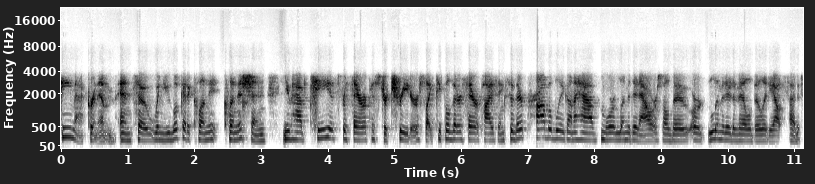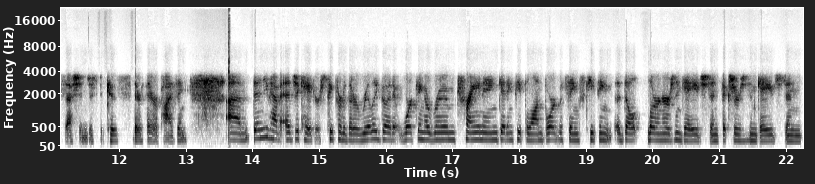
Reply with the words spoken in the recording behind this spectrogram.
team acronym. And so when you look at a clini- clinician, you have T is for therapist or treaters, like people that are therapizing. So they're probably going to have more limited hours, although, or limited availability outside of session just because they're therapizing. Um, then you have educators, people that are really good at working a room, training, getting people on board with things, keeping adult learners engaged and fixers engaged, and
